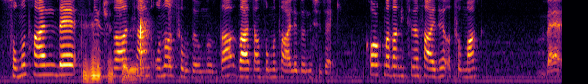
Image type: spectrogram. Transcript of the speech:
Somut halde Sizin biz için zaten soruyorum. ona atıldığımızda zaten somut hale dönüşecek. Korkmadan içine sadece atılmak ve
